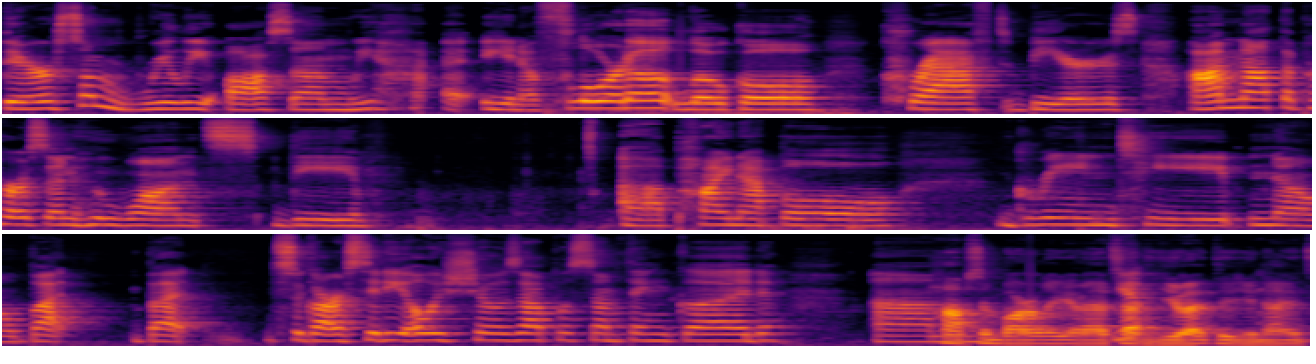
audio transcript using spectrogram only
there are some really awesome, we, ha- you know, Florida local craft beers. I'm not the person who wants the uh, pineapple green tea. No, but but Cigar City always shows up with something good. Um, hops and barley. Or that's yep. the, the United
